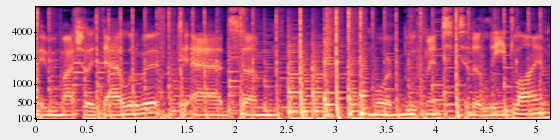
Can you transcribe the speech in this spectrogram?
maybe modulate that a little bit to add some more movement to the lead line.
